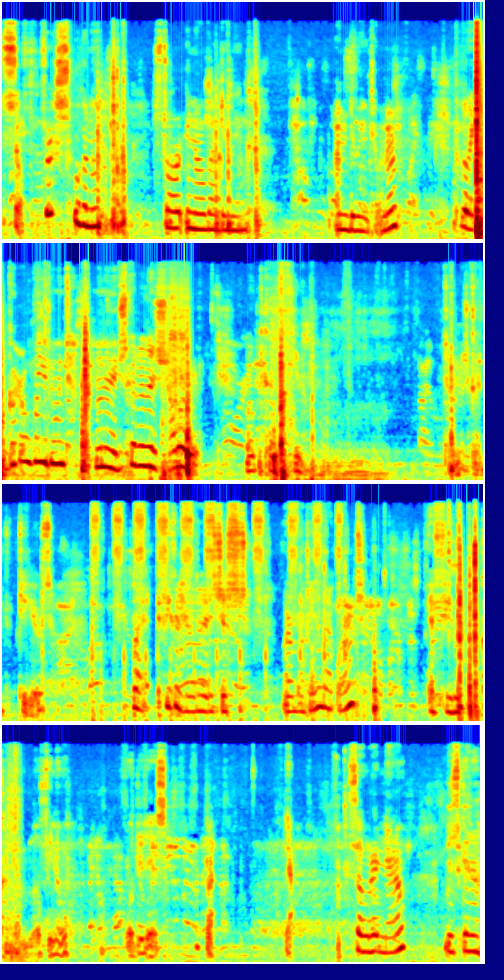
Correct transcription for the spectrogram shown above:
so first we're gonna start, you know, by doing I'm doing toner. People like, girl, what are you doing toner? I just got out of the shower. Well, because you know, toner's good to use. But if you can hear that, it's just what I'm watching in the background if you comment down below if you know what it is. But yeah. So right now, I'm just gonna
